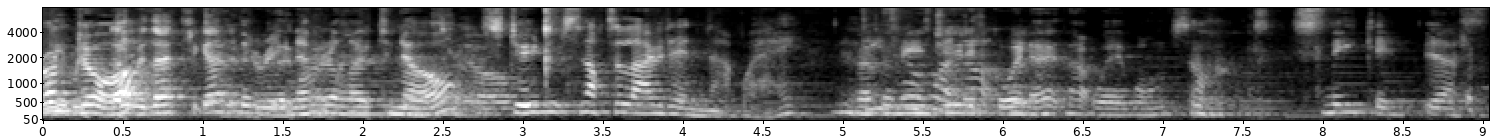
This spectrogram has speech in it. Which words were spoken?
Front we door. We were there together. They were never allowed to go No, through. students not allowed in that way. Remember me and Details like Judith that, going out that way once and oh. sneaking. Yes.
